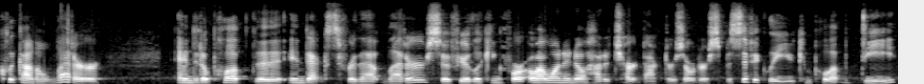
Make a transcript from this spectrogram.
click on a letter and it'll pull up the index for that letter. So if you're looking for, oh, I want to know how to chart doctor's orders specifically, you can pull up D,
